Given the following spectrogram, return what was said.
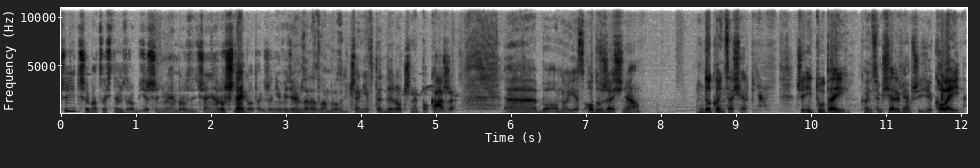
Czyli trzeba coś z tym zrobić. Jeszcze nie miałem rozliczenia rocznego, także nie wiedziałem. Zaraz Wam rozliczenie wtedy roczne pokażę, e, bo ono jest od września do końca sierpnia. Czyli tutaj końcem sierpnia przyjdzie kolejne.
